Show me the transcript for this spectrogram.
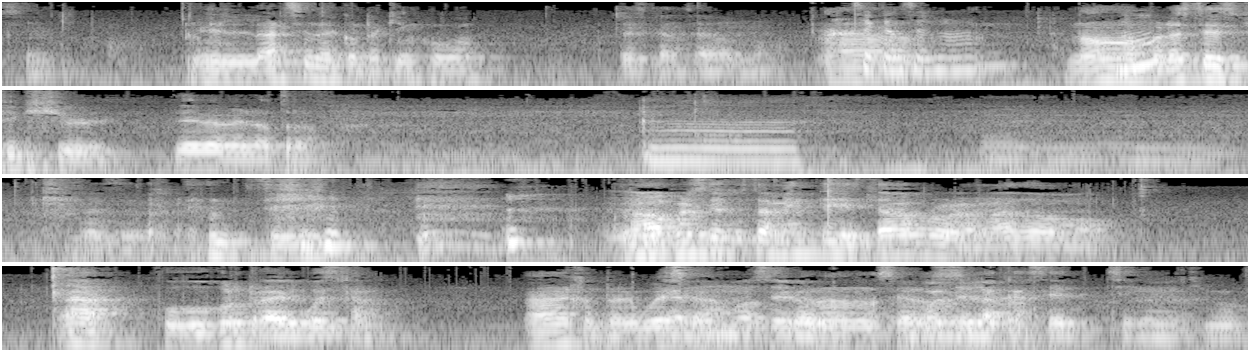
sí. el Arsenal contra quién jugó? Descansaron, ¿no? Ah, Se canceló. No, ¿No? pero este es fixture. Debe haber otro. Mm, sí. No, pero es que justamente estaba programado. Ah, jugó contra el West Ham. Ah, contra el West Ganó Ham. 1-0. Ganó Un 1-0, gol de la cassette, si no me equivoco.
